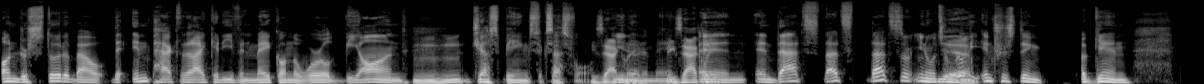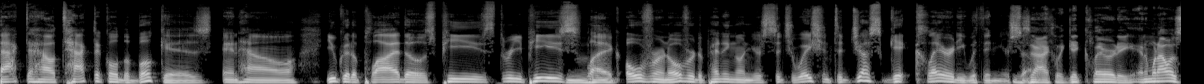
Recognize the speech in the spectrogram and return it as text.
understood about the impact that I could even make on the world beyond Mhm. just being successful. Exactly. You know what I mean? Exactly. And and that's that's that's you know it's a Yeah. really interesting again back to how tactical the book is and how you could apply those P's, three P's Mhm. like over and over depending on your situation to just get clarity within yourself. Exactly. Get clarity. And when I was,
